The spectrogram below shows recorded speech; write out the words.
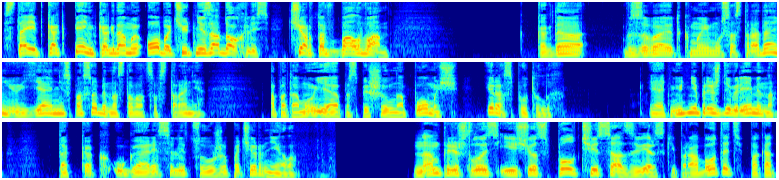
Стоит как пень, когда мы оба чуть не задохлись, чертов болван!» Когда вызывают к моему состраданию, я не способен оставаться в стороне, а потому я поспешил на помощь и распутал их. И отнюдь не преждевременно — так как у Гарриса лицо уже почернело. Нам пришлось еще с полчаса зверски поработать, пока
